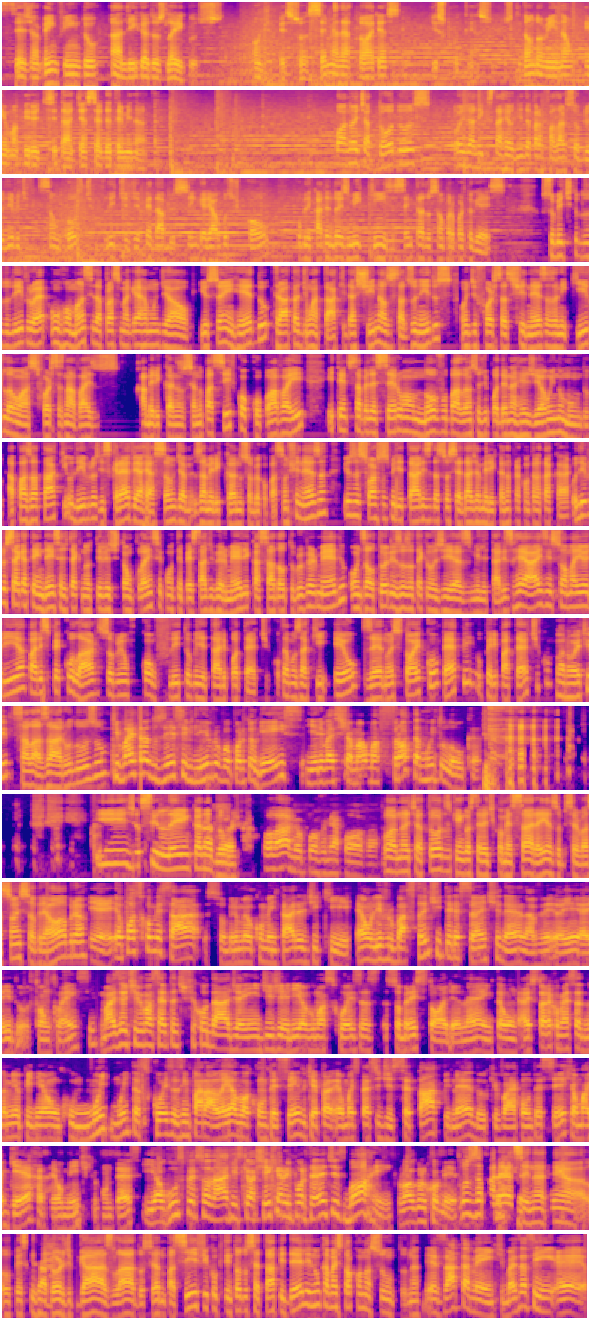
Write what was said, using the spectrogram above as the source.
Seja bem-vindo à Liga dos Leigos, onde pessoas semi-aleatórias discutem assuntos que não dominam em uma periodicidade a ser determinada. Boa noite a todos. Hoje a Liga está reunida para falar sobre o livro de ficção Ghost Fleet de P.W. Singer e August Cole, publicado em 2015, sem tradução para o português. O subtítulo do livro é Um Romance da Próxima Guerra Mundial, e o seu enredo trata de um ataque da China aos Estados Unidos, onde forças chinesas aniquilam as forças navais americanas no Oceano Pacífico ocupam Havaí e tentam estabelecer um novo balanço de poder na região e no mundo. Após o ataque, o livro descreve a reação dos americanos sobre a ocupação chinesa e os esforços militares da sociedade americana para contra-atacar. O livro segue a tendência de tecnotrilhas de Tom Clancy com Tempestade Vermelha e Caçada ao Outubro Vermelho, onde os autores usam tecnologias militares reais, em sua maioria, para especular sobre um conflito militar hipotético. Estamos aqui eu, Zeno Estoico, Pepe, o peripatético. Boa noite. Salazar o Luso. Que vai traduzir esse livro para o português e ele vai se chamar Uma Frota Muito Louca. e Jusilei Encanador. Olá, meu povo e minha pova. Boa noite a todos. Quem gostaria de começar aí as observações sobre a obra? É, eu posso começar sobre o meu comentário de que é um livro bastante interessante, né, na, aí, aí do Tom Clancy, mas eu tive uma certa dificuldade aí em digerir algumas coisas sobre a história, né? Então, a história começa, na minha opinião, com muito, muitas coisas em paralelo acontecendo, que é, pra, é uma espécie de setup, né, do que vai acontecer, que é uma guerra realmente que acontece. E alguns personagens que eu achei que eram importantes morrem logo no começo. Alguns desaparecem, né? Tem a, o pesquisador de gás lá do Oceano Pacífico, que tem todo o setup dele e nunca mais tocam no assunto, né? Exatamente. Mas assim, é,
